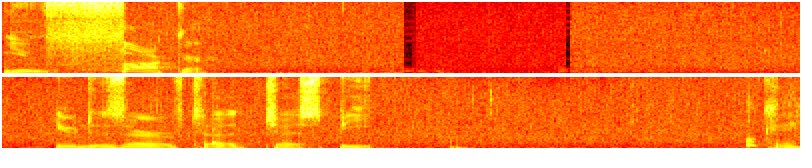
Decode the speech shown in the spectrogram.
You fucker! You deserve to just be... Okay.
